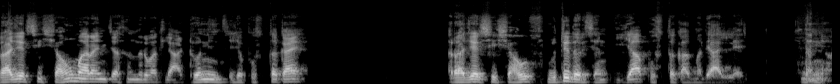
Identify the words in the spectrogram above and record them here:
राजर्षी शाहू महाराजांच्या संदर्भातल्या आठवणींचं जे पुस्तक आहे. राजर्षी शाहू स्मृतिदर्शन या पुस्तकामध्ये आले आहे धन्यवाद.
